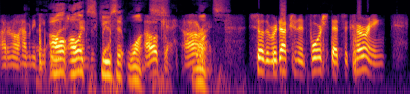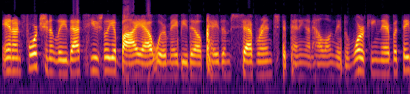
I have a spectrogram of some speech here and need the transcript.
I don't know how many people. I'll, I'll excuse it once. Okay, all once. right. So the reduction in force that's occurring, and unfortunately, that's usually a buyout where maybe they'll pay them severance depending on how long they've been working there. But they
